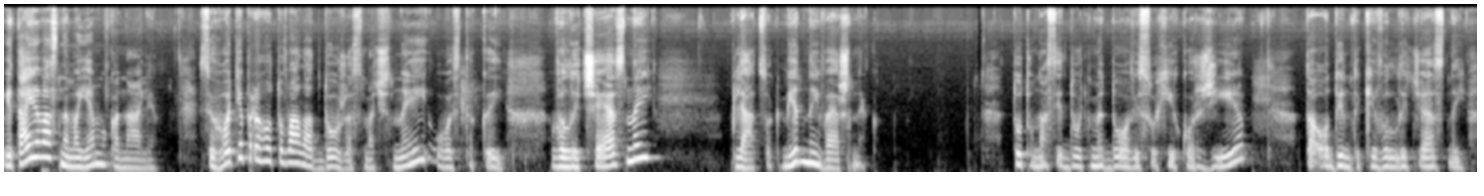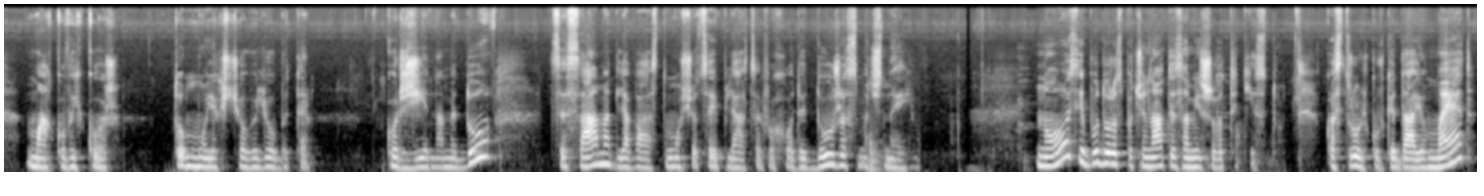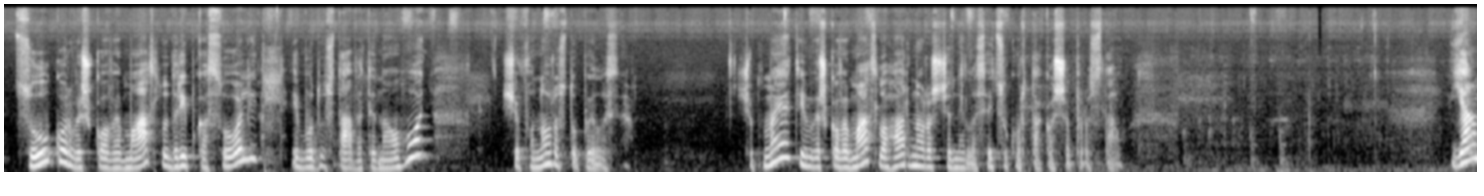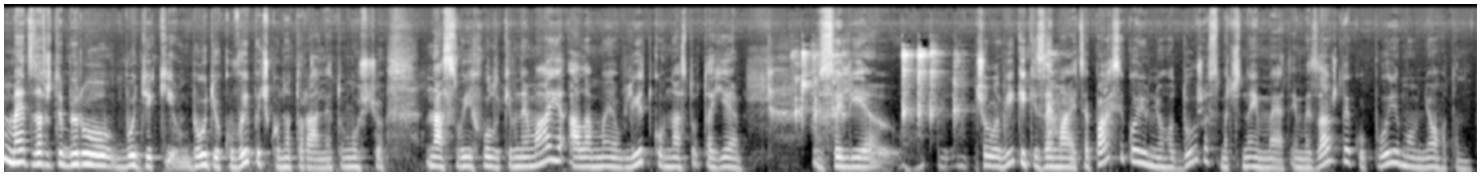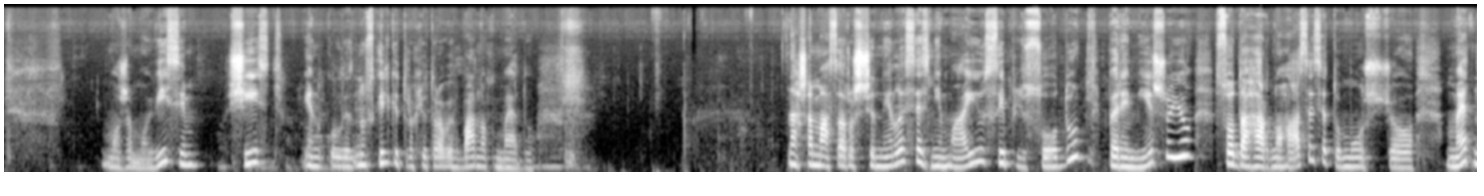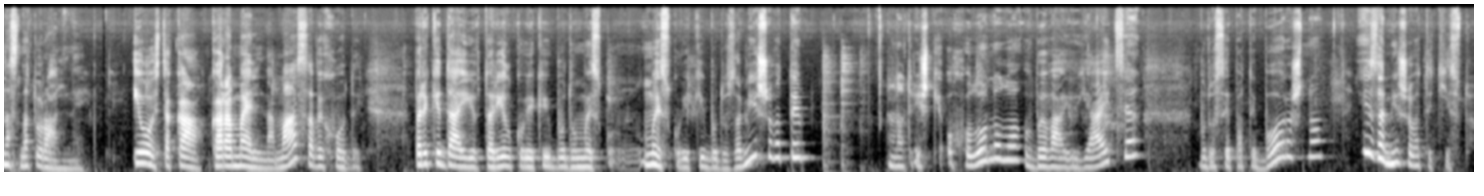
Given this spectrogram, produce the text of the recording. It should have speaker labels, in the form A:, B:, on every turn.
A: Вітаю вас на моєму каналі. Сьогодні приготувала дуже смачний, ось такий величезний пляцок, мідний вершник. Тут у нас ідуть медові сухі коржі та один такий величезний маковий корж. Тому, якщо ви любите коржі на меду, це саме для вас, тому що цей пляцок виходить дуже смачний. Ну ось і буду розпочинати замішувати тісто. В каструльку вкидаю мед, цукор, вишкове масло, дрібка солі і буду ставити на огонь, щоб воно розтопилося. Щоб мед і вишкове масло гарно розчинилося, і цукор також щоб розстав. Я мед завжди беру будь-які- будь-яку випічку натуральну, тому що в нас своїх вуликів немає, але ми влітку, в нас тут є в селі чоловік, який займається пасікою, в нього дуже смачний мед. І ми завжди купуємо в нього там, можемо 8, 6, інколи, ну скільки трьохлітрових банок меду. Наша маса розчинилася, знімаю, сиплю соду, перемішую. Сода гарно гаситься, тому що мед у нас натуральний. І ось така карамельна маса виходить. Перекидаю її в тарілку, в якій буду миску, миску, в якій буду замішувати. Воно трішки охолонуло, вбиваю яйця, буду сипати борошно і замішувати тісто.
